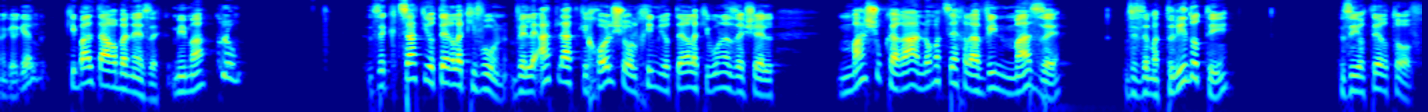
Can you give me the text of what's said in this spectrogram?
מגלגל, קיבלת ארבע נזק. ממה? כלום. זה קצת יותר לכיוון, ולאט לאט ככל שהולכים יותר לכיוון הזה של משהו קרה, אני לא מצליח להבין מה זה, וזה מטריד אותי, זה יותר טוב.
